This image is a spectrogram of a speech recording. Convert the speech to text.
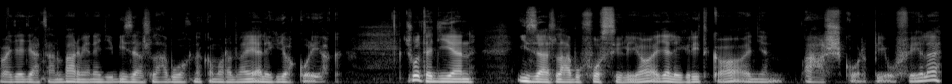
vagy egyáltalán bármilyen egyéb izelt lábúaknak a maradványai elég gyakoriak. És volt egy ilyen izelt lábú fosszília, egy elég ritka, egy ilyen féle,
